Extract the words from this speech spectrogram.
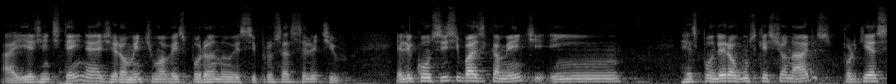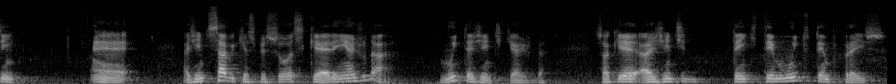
Aí a gente tem, né, geralmente uma vez por ano esse processo seletivo. Ele consiste basicamente em responder alguns questionários, porque assim, é, a gente sabe que as pessoas querem ajudar, muita gente quer ajudar, só que a gente tem que ter muito tempo para isso.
